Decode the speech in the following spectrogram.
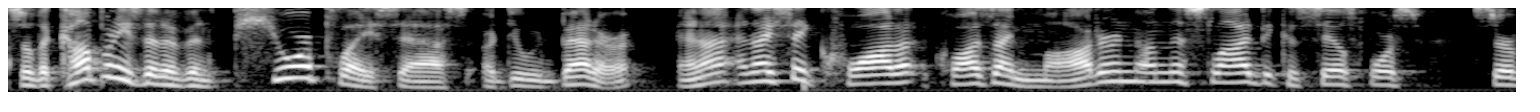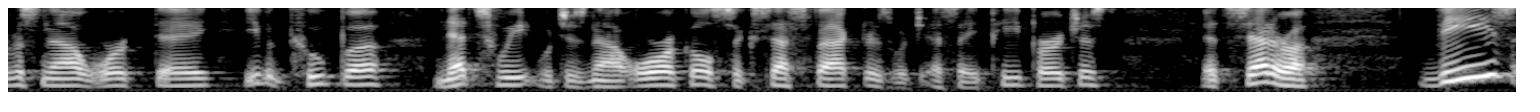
So the companies that have been pure play SaaS are doing better. And I, and I say quasi-modern on this slide because Salesforce, ServiceNow, Workday, even Coupa, NetSuite, which is now Oracle, SuccessFactors, which SAP purchased, et cetera. These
